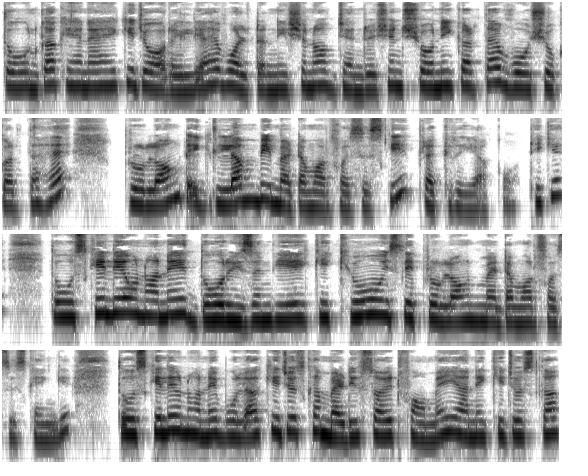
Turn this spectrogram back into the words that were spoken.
तो उनका कहना है कि जो ऑरेलिया है, वो अल्टरनेशन ऑफ़ जनरेशन शो नहीं करता है, वो शो करता है प्रोलॉन्ग एक लंबी मेटामॉर्फोसिस की प्रक्रिया को, ठीक है? तो उसके लिए उन्होंने दो रीजन दिए कि क्यों इसे प्रोलॉन्ग मेटामॉर्फोसिस कहेंगे। तो उसके लिए उन्होंने बोला कि जो इसका मेडिसॉइड फॉर्म है, यानी कि जो इसका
